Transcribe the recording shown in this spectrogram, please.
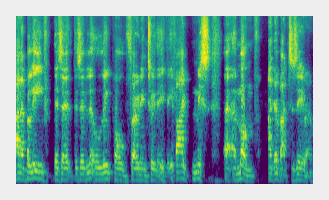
and i believe there's a there's a little loophole thrown into it if, if i miss a month i go back to zero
